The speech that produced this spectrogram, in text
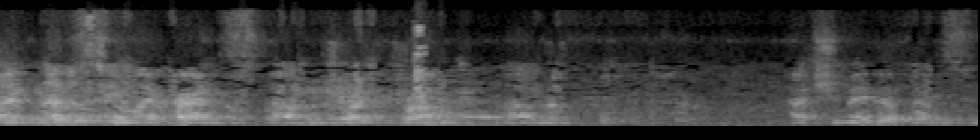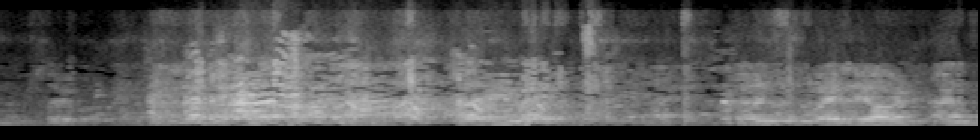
I've never seen my parents um, drunk. Um, actually, maybe I've never seen them sober. but anyway, that is the way they are, and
